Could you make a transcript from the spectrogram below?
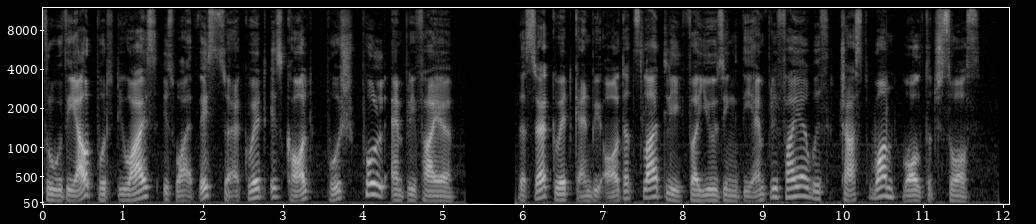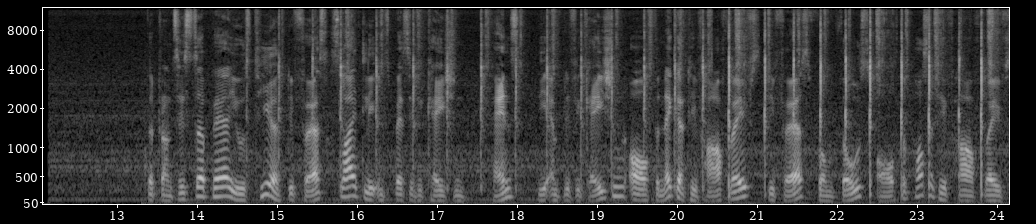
through the output device is why this circuit is called push-pull amplifier. The circuit can be altered slightly for using the amplifier with just one voltage source. The transistor pair used here differs slightly in specification, hence the amplification of the negative half waves differs from those of the positive half waves.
